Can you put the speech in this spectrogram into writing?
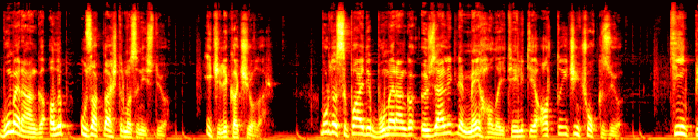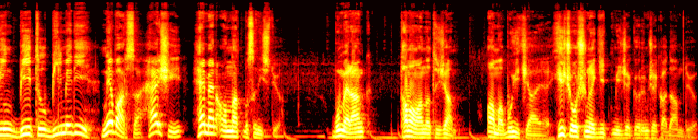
bumerangı alıp uzaklaştırmasını istiyor. İkili kaçıyorlar. Burada Spidey bumerangı özellikle May halayı tehlikeye attığı için çok kızıyor. Kingpin, Beetle bilmediği ne varsa her şeyi hemen anlatmasını istiyor. Bumerang tamam anlatacağım ama bu hikaye hiç hoşuna gitmeyecek örümcek adam diyor.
